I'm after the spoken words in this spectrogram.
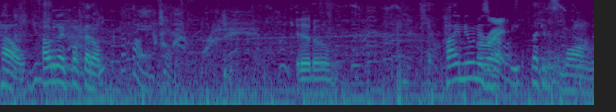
How? How did I fuck that up? Get him. High noon is Alright. about eight seconds long.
